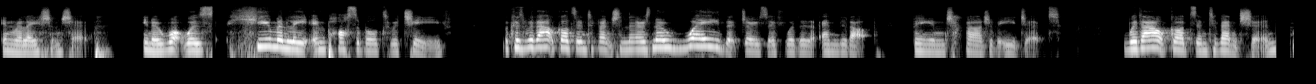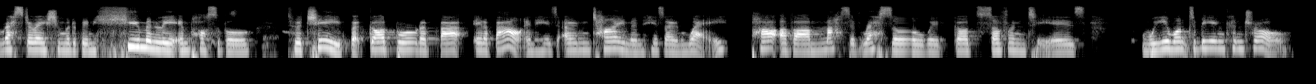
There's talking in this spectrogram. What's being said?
in relationship. You know, what was humanly impossible to achieve because without God's intervention, there is no way that Joseph would have ended up being in charge of Egypt. Without God's intervention, restoration would have been humanly impossible to achieve, but God brought about it about in his own time and his own way. Part of our massive wrestle with God's sovereignty is we want to be in control.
